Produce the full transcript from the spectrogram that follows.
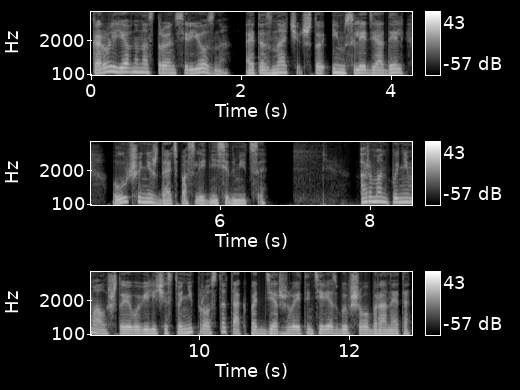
Король явно настроен серьезно, а это значит, что им с леди Адель лучше не ждать последней седмицы. Арман понимал, что его величество не просто так поддерживает интерес бывшего баронета,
